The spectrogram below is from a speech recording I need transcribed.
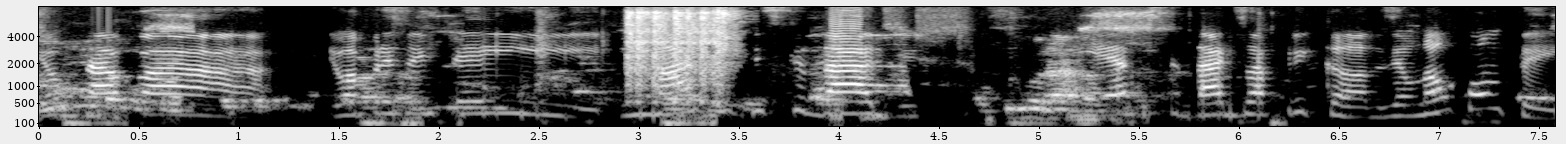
Eu tava, eu apresentei imagens de cidades, e de cidades africanas. Eu não contei.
